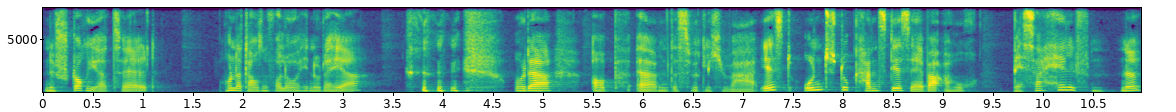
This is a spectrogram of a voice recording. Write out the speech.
eine Story erzählt, 100.000 Follower hin oder her, oder ob ähm, das wirklich wahr ist. Und du kannst dir selber auch besser helfen. Ne?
